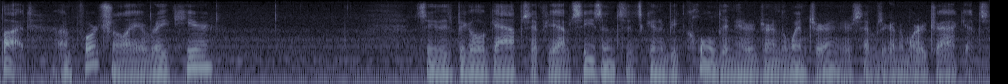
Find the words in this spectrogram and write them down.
But, unfortunately, right here, see these big old gaps, if you have seasons, it's going to be cold in here during the winter, and your Sims are going to wear jackets.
